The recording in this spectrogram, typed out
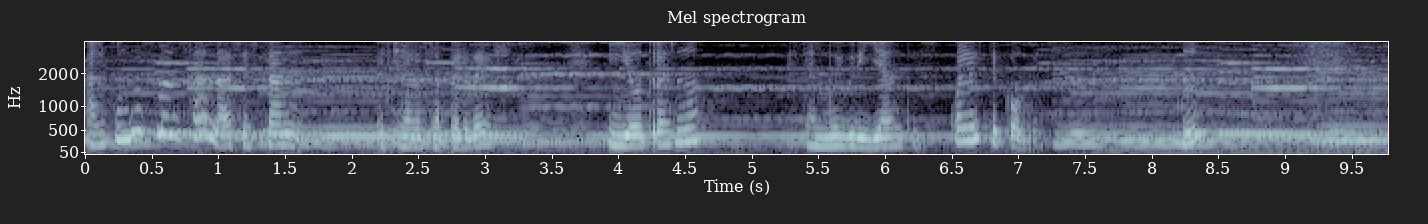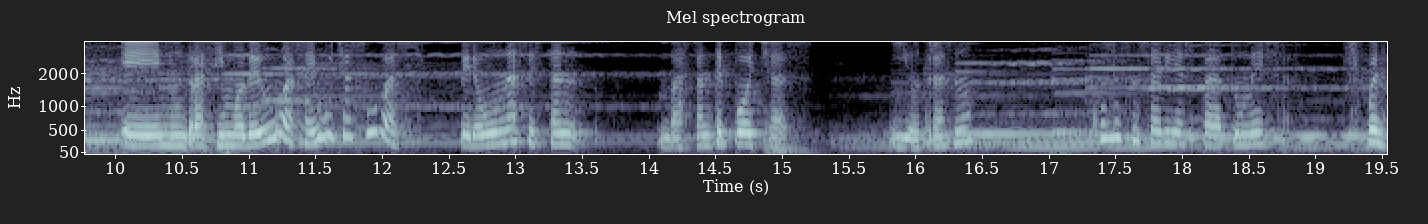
algunas manzanas están echadas a perder y otras no, están muy brillantes. ¿Cuáles te comes? ¿Mm? En un racimo de uvas hay muchas uvas, pero unas están bastante pochas y otras no. ¿Cuáles usarías para tu mesa? Bueno,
